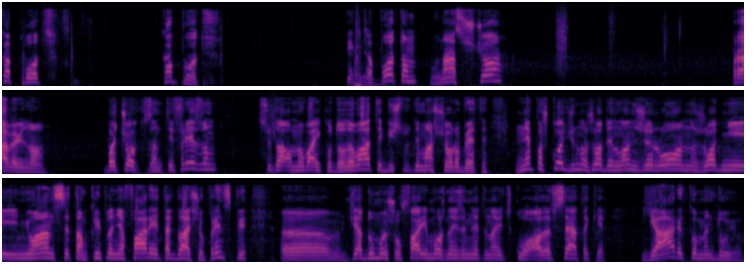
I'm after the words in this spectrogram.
капот. Капот. Під капотом в нас що? Правильно, бачок з антифризом. Сюди омивайку доливати, більше тут нема що робити. Не пошкоджено жоден лонжерон, жодні нюанси, там кріплення фари і так далі. В принципі, е, я думаю, що в фарі можна і замінити навіть скло, але все-таки я рекомендую.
